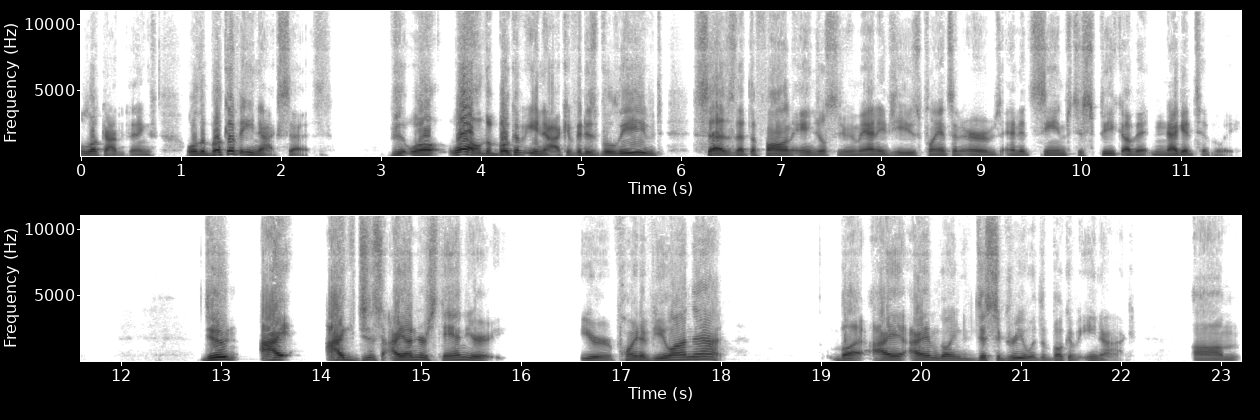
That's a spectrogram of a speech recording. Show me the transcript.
look on things. Well, the book of Enoch says, well, well, the book of Enoch, if it is believed, says that the fallen angels to humanity use plants and herbs, and it seems to speak of it negatively. Dude, I I just I understand your your point of view on that, but I I am going to disagree with the book of Enoch. Um,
